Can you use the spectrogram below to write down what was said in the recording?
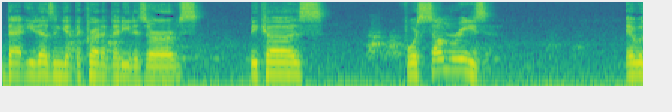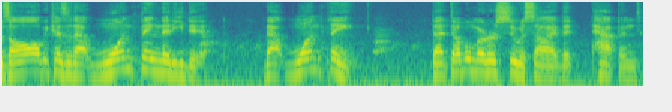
that he doesn't get the credit that he deserves because for some reason it was all because of that one thing that he did. That one thing. That double murder suicide that happened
